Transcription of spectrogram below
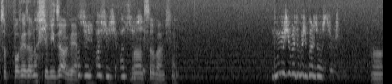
Co powiedzą nasi widzowie. Odsuń się, odsuń No, się. odsuwam się. No musimy tu być bardzo ostrożni. No.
